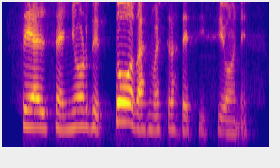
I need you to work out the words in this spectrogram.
sea el Señor de todas nuestras decisiones.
